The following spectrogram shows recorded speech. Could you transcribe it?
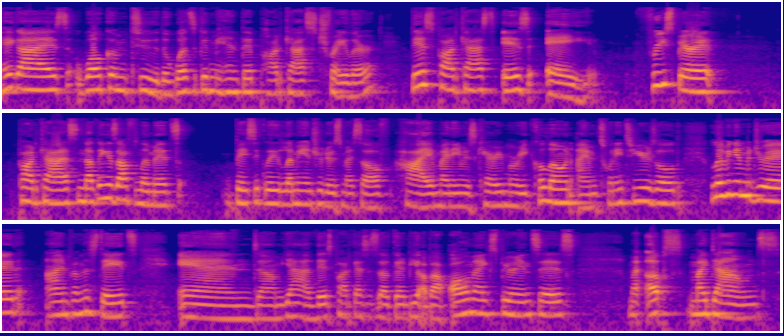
Hey guys, welcome to the What's Good Mi Gente podcast trailer. This podcast is a free spirit podcast. Nothing is off limits. Basically, let me introduce myself. Hi, my name is Carrie Marie Colon. I am 22 years old, living in Madrid. I'm from the States. And um, yeah, this podcast is going to be about all my experiences, my ups, my downs,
